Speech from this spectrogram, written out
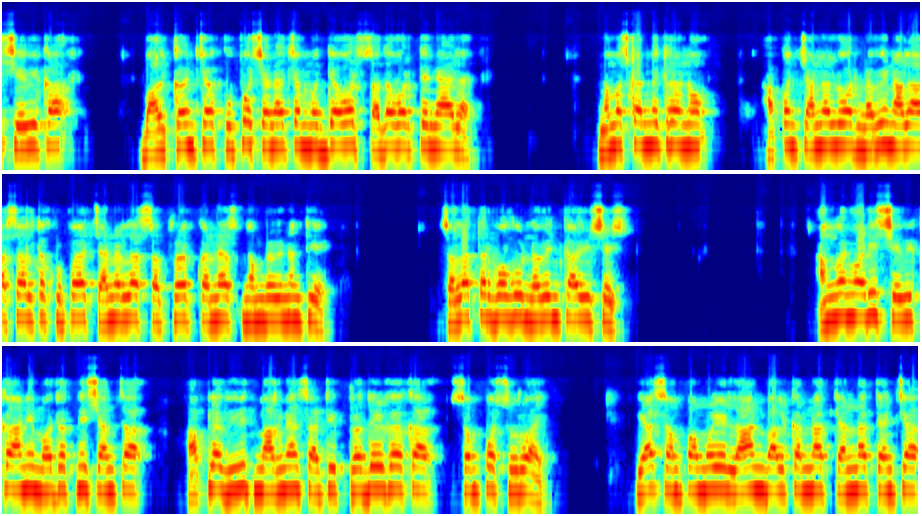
सेविका बालकांच्या कुपोषणाच्या मुद्द्यावर सदावर्ते न्यायालय. नमस्कार मित्रांनो आपण चॅनलवर नवीन आला असाल तर कृपया चॅनलला सबस्क्राईब करण्यास नम्र विनंती आहे. चला तर बघू नवीन काय विशेष. अंगणवाडी सेविका आणि मदतनीस यांचा आपल्या विविध मागण्यांसाठी प्रदीर्घ काळ संप सुरू आहे. या संपामुळे लहान बालकांना त्यांना त्यांच्या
